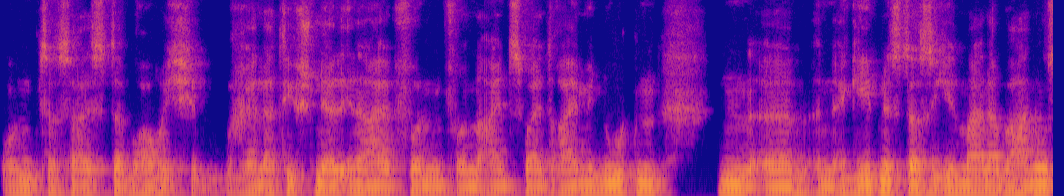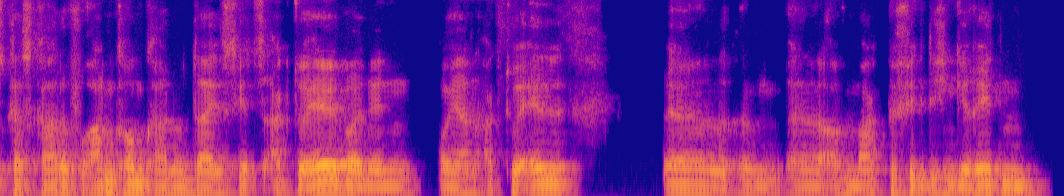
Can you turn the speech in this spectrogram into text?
Und das heißt, da brauche ich relativ schnell innerhalb von, von ein, zwei, drei Minuten ein, äh, ein Ergebnis, dass ich in meiner Behandlungskaskade vorankommen kann. Und da ist jetzt aktuell bei den euren aktuell äh, ähm, äh, auf dem Markt befindlichen Geräten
